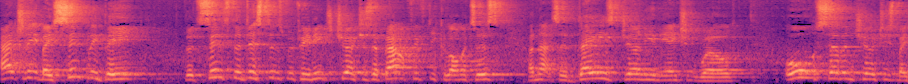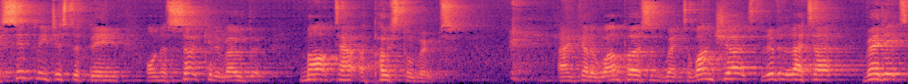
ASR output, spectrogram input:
Actually, it may simply be that since the distance between each church is about 50 kilometres, and that's a day's journey in the ancient world, all seven churches may simply just have been on a circular road that marked out a postal route. And kind of one person went to one church, delivered the letter, read it,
